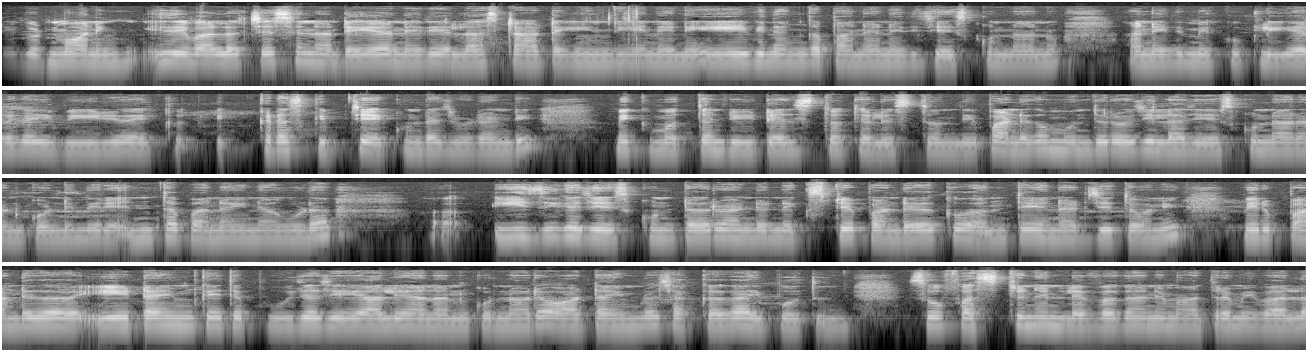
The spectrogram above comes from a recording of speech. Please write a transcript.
గుడ్ మార్నింగ్ ఇది వాళ్ళు వచ్చేసి నా డే అనేది ఎలా స్టార్ట్ అయ్యింది నేను ఏ విధంగా పని అనేది చేసుకున్నాను అనేది మీకు క్లియర్గా ఈ వీడియో ఎక్- ఎక్కడ స్కిప్ చేయకుండా చూడండి. మీకు మొత్తం డీటెయిల్స్తో తెలుస్తుంది. పండుగ ముందు రోజు ఇలా చేసుకున్నారనుకోండి మీరు ఎంత పని అయినా కూడా ఈజీగా చేసుకుంటారు. అండ్ నెక్స్ట్ డే పండుగకు అంతే ఎనర్జీతోని మీరు పండుగ ఏ టైంకి అయితే పూజ చేయాలి అని అనుకున్నారో ఆ టైంలో చక్కగా అయిపోతుంది. సో ఫస్ట్ నేను లేవగానే మాత్రం ఇవాళ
